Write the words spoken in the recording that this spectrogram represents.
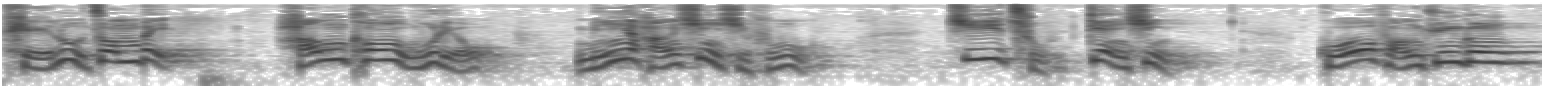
铁路装备、航空物流、民航信息服务、基础电信、国防军工、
